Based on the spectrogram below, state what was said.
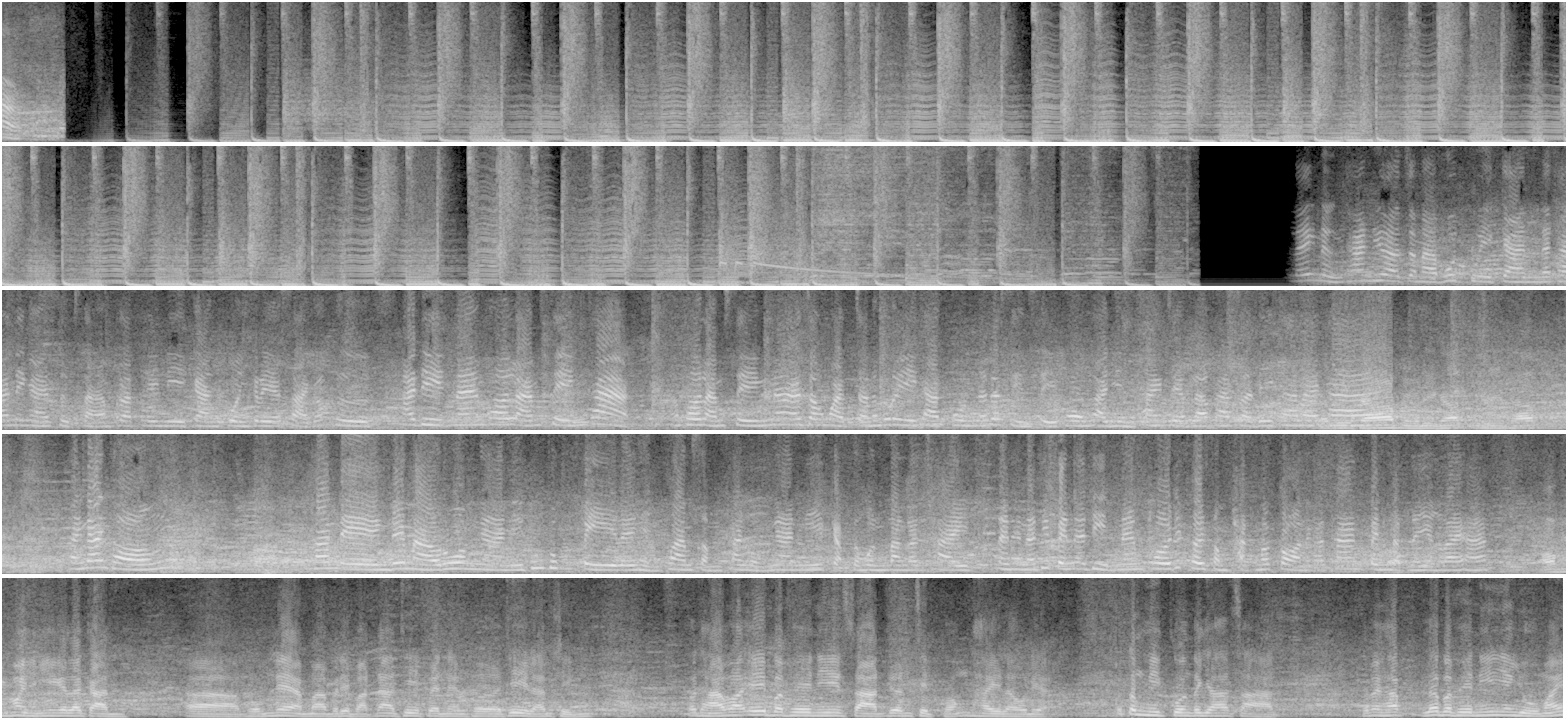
มาพูดคุยกันนะคะ ในงานสืบสานประเพณีการกวนกระยาศาสตร์ก็คือ อดีตนายอำเภอแหลมสิงห์ค่ะอำเภอแหลมสิงห์นะคะจังหวัดจันทบุรีค่ะคุณนัทศินศรีพงศ์ค่ะยินข้างเจฟแล้วค่ะสวัสดีค่ะนายสวัสค่ะดีครับสวัสดีครับสวัสดีครับ ทางด้านของท่านเองได้มาร่วมงานนี้ทุกๆ ปีเลยเห็นความสำคัญของงานนี้กับตำบลบางกระชัย ในฐานะที่เป็นอดีตนายอำเภอที่เคยสัมผัสมาก่อนนะคะท่านเป็นแบบไหนอย่างไรคะเอาเป็นว่าอย่างนี้กันแล้วกันอ่าผมเนี่ยมาปฏิบัติหน้าที่เป็นในอำเภอที่แหลมสิงห์ ก็ถามว่าเอ๊ะประเพณีศาสตร์เดือนสิบของไทยเราเนี่ย ก็ต้องมีกวนกยาศาสตร์ใช่ไหมครับ แล้วประเพณียังอยู่ไหม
